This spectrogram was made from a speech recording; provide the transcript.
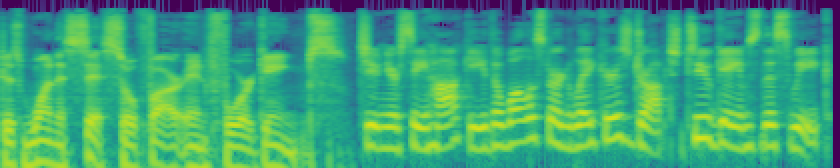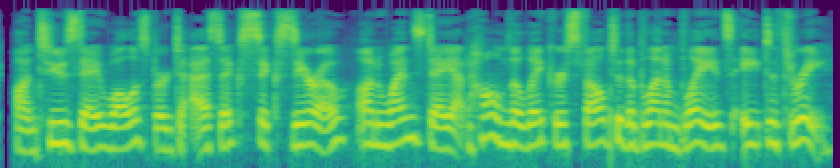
just one assist so far in four games. Junior C hockey, the Wallaceburg Lakers dropped two games this week. On Tuesday, Wallaceburg to Essex 6-0. On Wednesday at home, the Lakers fell to the Blenheim Blades 8-3.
